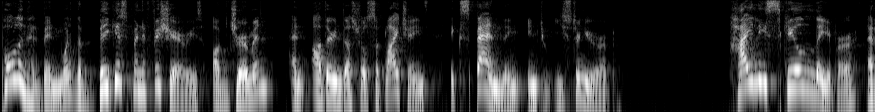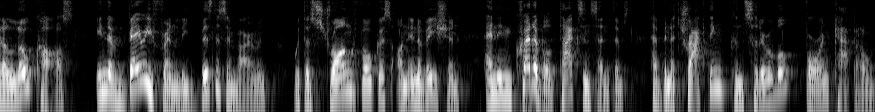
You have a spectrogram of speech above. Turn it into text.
Poland had been one of the biggest beneficiaries of German and other industrial supply chains expanding into Eastern Europe. Highly skilled labor at a low cost in a very friendly business environment with a strong focus on innovation and incredible tax incentives have been attracting considerable foreign capital.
